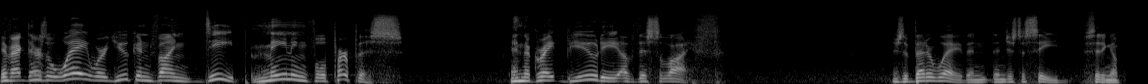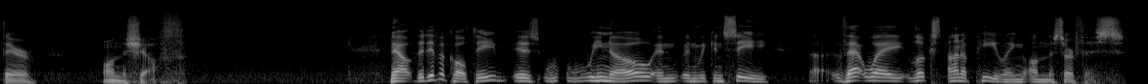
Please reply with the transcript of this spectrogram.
In fact, there's a way where you can find deep, meaningful purpose in the great beauty of this life. There's a better way than, than just a seed sitting up there on the shelf. Now, the difficulty is we know and, and we can see uh, that way looks unappealing on the surface.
